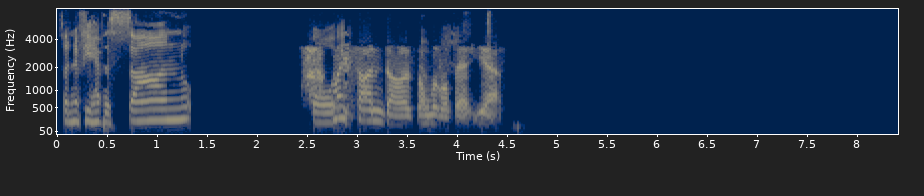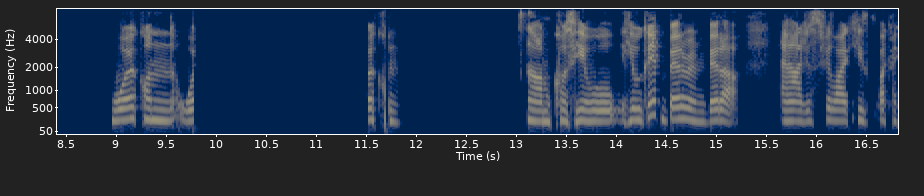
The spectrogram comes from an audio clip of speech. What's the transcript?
So I don't know if you have a son or My son does a little bit. Yes. Work on work, work on um because he will he will get better and better and i just feel like he's like I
